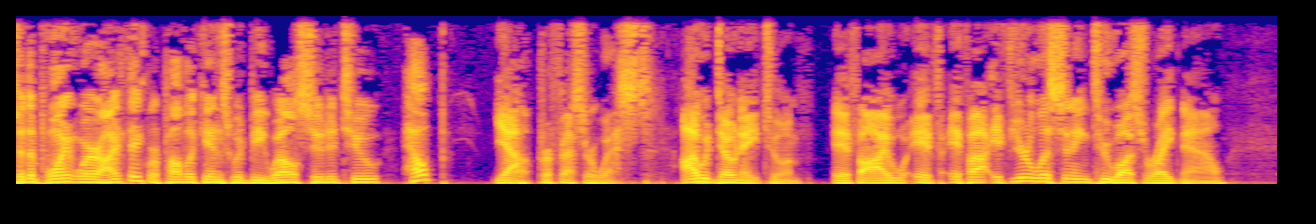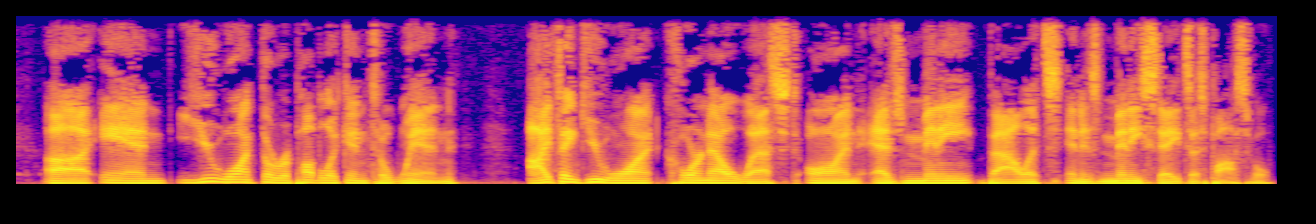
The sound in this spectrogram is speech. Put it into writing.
to the point where I think Republicans would be well suited to help Yeah. uh, Professor West. I would donate to him. If I, if, if I, if you're listening to us right now, uh, and you want the Republican to win, I think you want Cornel West on as many ballots in as many states as possible.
